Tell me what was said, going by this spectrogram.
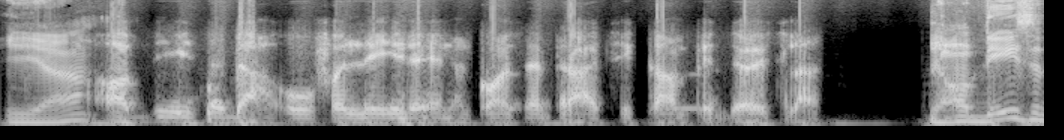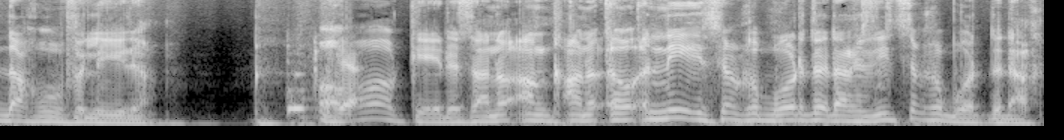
Ja. Op deze dag overleden in een concentratiekamp in Duitsland. Ja, op deze dag overleden. Oh, oké. Dus aan, aan, aan- oh, nee, zijn geboortedag is niet zijn geboortedag.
